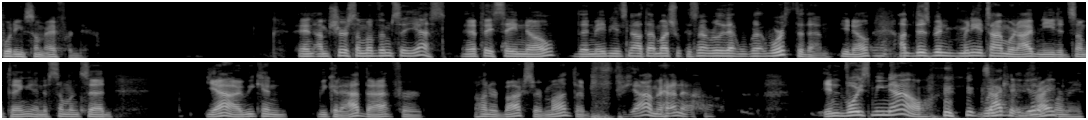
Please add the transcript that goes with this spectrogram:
putting some effort there. And I'm sure some of them say yes. And if they say no, then maybe it's not that much. It's not really that, worth to them. You know, um, there's been many a time when I've needed something, and if someone said, "Yeah, we can we could add that for 100 bucks or a month. Uh, yeah, man. Invoice me now. exactly. right. for me?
